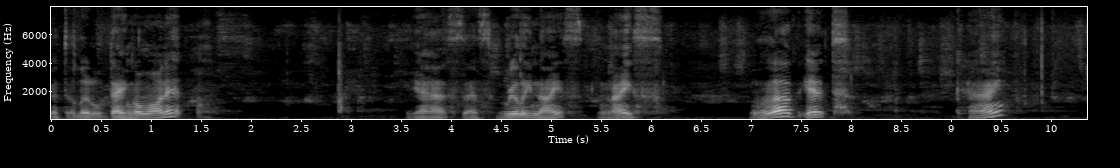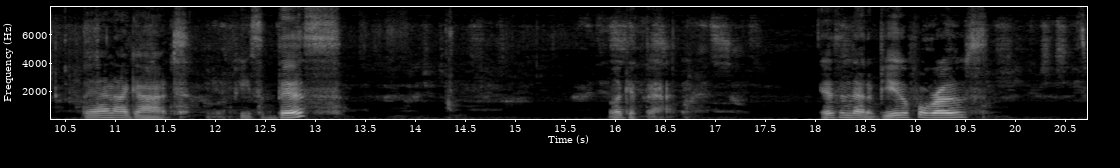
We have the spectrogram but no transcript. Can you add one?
with the little dangle on it. Yes, that's really nice. Nice. Love it. Okay. Then I got a piece of this. Look at that. Isn't that a beautiful rose? It's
